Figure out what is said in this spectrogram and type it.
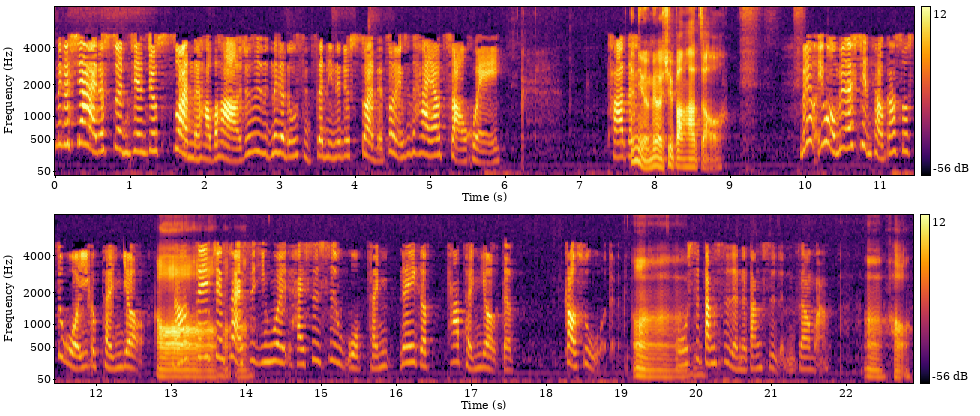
那个下来的瞬间就算了，好不好？就是那个如此狰狞，那就算了。重点是他还要找回他的。那你们没有去帮他找？没有，因为我没有在现场。我刚刚说是我一个朋友，哦，然后这一件事还是因为还是是我朋那个他朋友的告诉我的，嗯，不是当事人的当事人，你知道吗？嗯，好，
